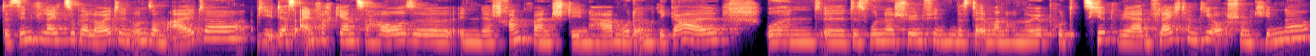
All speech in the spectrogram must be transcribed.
Das sind vielleicht sogar Leute in unserem Alter, die das einfach gern zu Hause in der Schrankwand stehen haben oder im Regal und äh, das wunderschön finden, dass da immer noch neue produziert werden. Vielleicht haben die auch schon Kinder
